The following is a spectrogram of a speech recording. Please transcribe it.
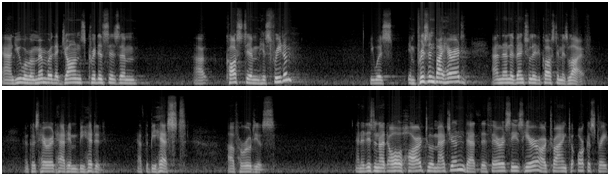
And you will remember that John's criticism uh, cost him his freedom. He was imprisoned by Herod, and then eventually it cost him his life because Herod had him beheaded at the behest of Herodias. And it isn't at all hard to imagine that the Pharisees here are trying to orchestrate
